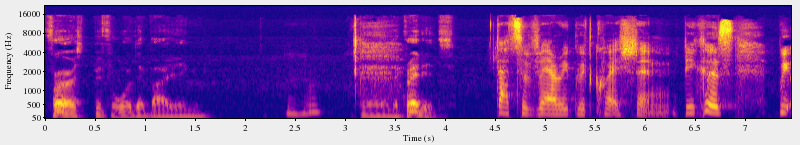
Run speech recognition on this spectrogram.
first before they're buying mm -hmm. the credits? That's a very good question because we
